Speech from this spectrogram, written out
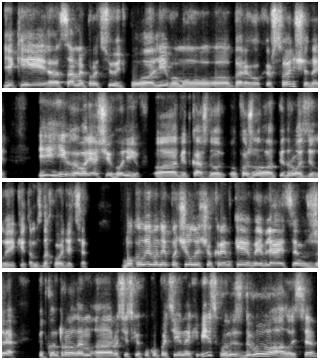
які е, саме працюють по лівому е, берегу Херсонщини, і їх говорячих голів від кожного кожного підрозділу, які там знаходяться. Бо коли вони почули, що кринки виявляються вже під контролем російських окупаційних військ, вони здивувалися.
